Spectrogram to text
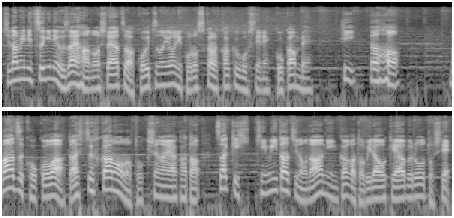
ちなみに次にうざい反応したやつはこいつのように殺すから覚悟してね。ご勘弁。ひ、あは。まずここは脱出不可能の特殊な館。さっき君たちの何人かが扉を蹴破ろうとして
